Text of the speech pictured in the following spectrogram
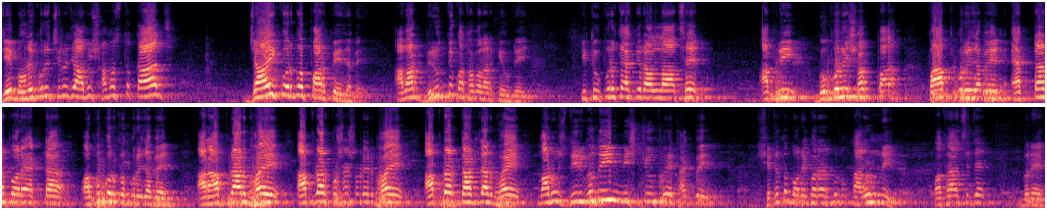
যে মনে করেছিল যে আমি সমস্ত কাজ যাই করব পার পেয়ে যাবে, আমার বিরুদ্ধে কথা বলার কেউ নেই। কিন্তু উপরে তো একজন আল্লাহ আছেন। আপনি গোপনে সব পাপ করে যাবেন, একটার পর একটা অপকর্ম করে যাবেন। আর আপনার ভয়ে, আপনার প্রশাসনের ভয়ে, আপনার ডান্ডার ভয়ে মানুষ দীর্ঘদিন নিশ্চুপ হয়ে থাকবে। সেটা তো মনে করার কোনো কারণ নেই। কথা আছে যে মানে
